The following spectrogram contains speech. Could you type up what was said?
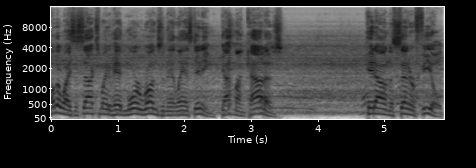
Otherwise, the Sox might have had more runs in that last inning. Got Moncada's hit out in the center field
